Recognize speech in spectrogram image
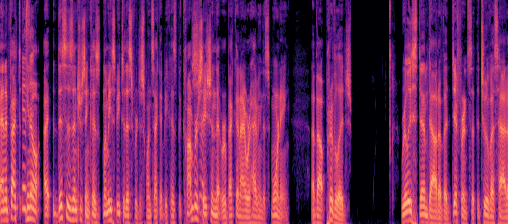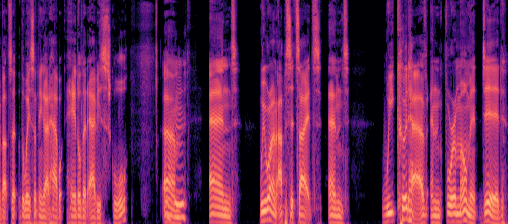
And in fact, Is you it- know, I, this is interesting because let me speak to this for just one second because the conversation that Rebecca and I were having this morning about privilege really stemmed out of a difference that the two of us had about so, the way something got hab- handled at Abby's school. Um, Mhm. And we were on opposite sides. And we could have, and for a moment did,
